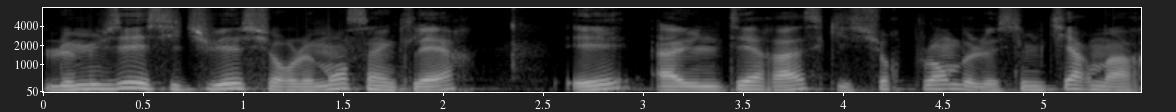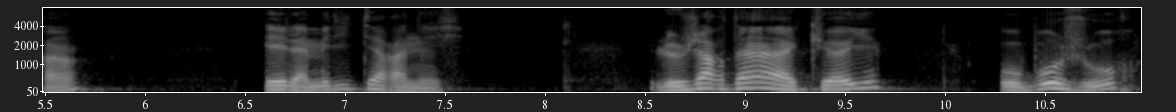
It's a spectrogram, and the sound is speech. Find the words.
Le musée est situé sur le mont Saint-Clair et a une terrasse qui surplombe le cimetière marin et la Méditerranée. Le jardin accueille, au beau jour,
